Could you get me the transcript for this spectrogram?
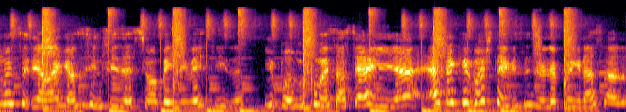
mas seria legal se a gente fizesse uma bem divertida e o povo começasse a rir. É, até que eu gostei, Vitor Júlia, foi engraçado.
